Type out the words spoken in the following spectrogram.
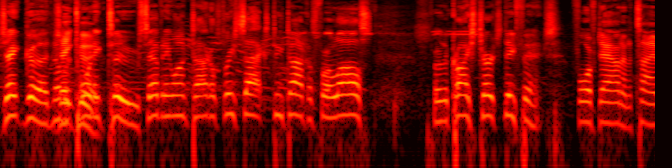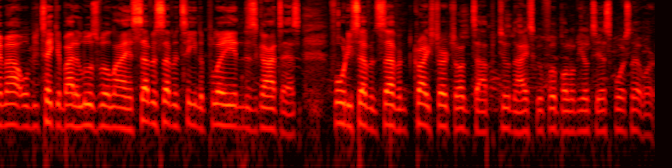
Jake Good, number Jake 22. Good. 71 tackles, three sacks, two tackles for a loss for the Christ Church defense. Fourth down and a timeout will be taken by the Lewisville Lions. 7-17 to play in this contest. 47-7. Christ Church on top of Tuna High School football on the OTS Sports Network.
